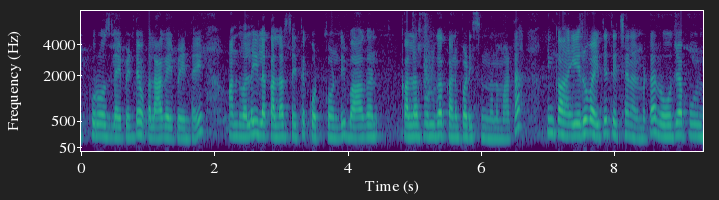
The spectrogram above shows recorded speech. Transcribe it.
ఎక్కువ రోజులు అయిపోయింటే ఒకలాగా అయిపోయి ఉంటాయి అందువల్ల ఇలా కలర్స్ అయితే కొట్టుకోండి బాగా కలర్ఫుల్గా కనపడిస్తుంది అనమాట ఇంకా ఎరువు అయితే తెచ్చాను అనమాట రోజా పూలు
